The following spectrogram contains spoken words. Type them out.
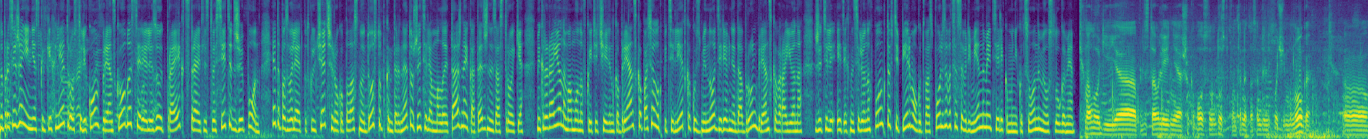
На протяжении нескольких лет Ростелеком в Брянской области реализует проект строительства сети GPON. Это позволяет подключать широкополосной доступ к интернету жителям малоэтажной и коттеджной застройки. Микрорайоны Мамоновка и Чечеринка Брянска, поселок Пятилетка, Кузьмино, деревня Добрунь Брянского района. Жители этих населенных пунктов теперь могут воспользоваться современными телекоммуникационными услугами. Технологий предоставления широкополосного доступа в интернет на самом деле очень много. Э,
